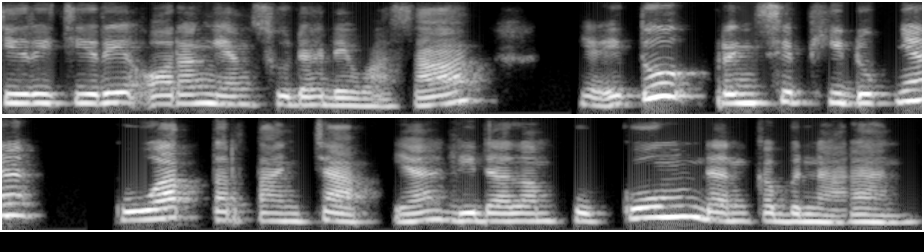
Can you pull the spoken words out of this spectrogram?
ciri-ciri orang yang sudah dewasa yaitu prinsip hidupnya kuat tertancap ya di dalam hukum dan kebenaran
